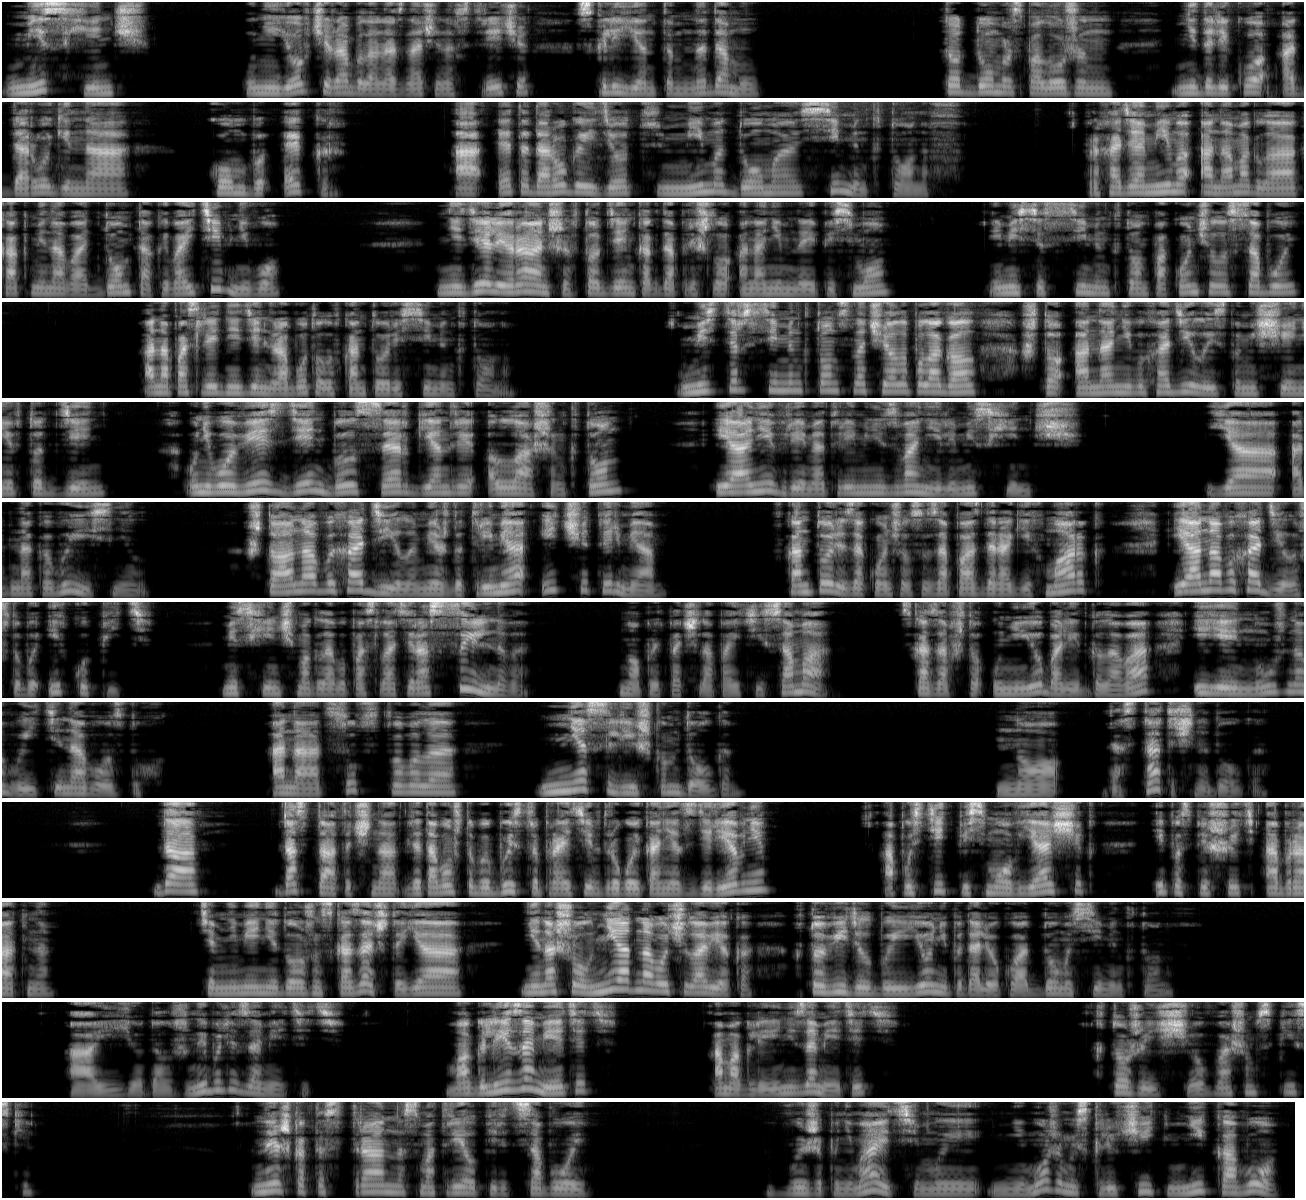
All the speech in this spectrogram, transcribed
«Мисс Хинч. У нее вчера была назначена встреча с клиентом на дому. Тот дом расположен недалеко от дороги на Комб-Экр, а эта дорога идет мимо дома Симмингтонов. Проходя мимо, она могла как миновать дом, так и войти в него. Недели раньше, в тот день, когда пришло анонимное письмо, и миссис Симмингтон покончила с собой, она последний день работала в конторе Симмингтона. Мистер Симмингтон сначала полагал, что она не выходила из помещения в тот день, у него весь день был сэр Генри Лашингтон, и они время от времени звонили мисс Хинч. Я, однако, выяснил, что она выходила между тремя и четырьмя. В конторе закончился запас дорогих марок, и она выходила, чтобы их купить. Мисс Хинч могла бы послать и рассыльного, но предпочла пойти сама, сказав, что у нее болит голова, и ей нужно выйти на воздух она отсутствовала не слишком долго. Но достаточно долго. Да, достаточно для того, чтобы быстро пройти в другой конец деревни, опустить письмо в ящик и поспешить обратно. Тем не менее, должен сказать, что я не нашел ни одного человека, кто видел бы ее неподалеку от дома Симингтонов. А ее должны были заметить. Могли заметить, а могли и не заметить. Кто же еще в вашем списке? Нэш как-то странно смотрел перед собой. Вы же понимаете, мы не можем исключить никого.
